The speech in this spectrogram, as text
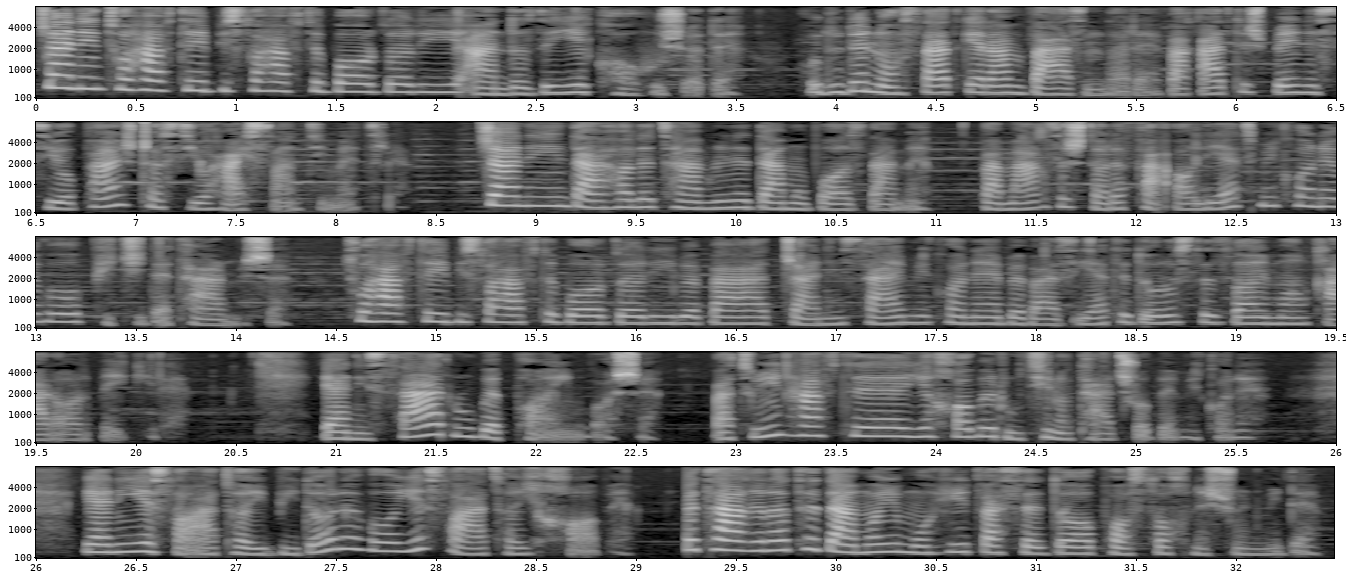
جنین تو هفته 27 بارداری اندازه یک کاهو شده. حدود 900 گرم وزن داره و قدش بین 35 تا 38 سانتی متره. جنین در حال تمرین دم و بازدمه و مغزش داره فعالیت می‌کنه و پیچیده تر میشه. تو هفته 27 بارداری به بعد جنین سعی می‌کنه به وضعیت درست زایمان قرار بگیره. یعنی سر رو به پایین باشه و تو این هفته یه خواب روتین رو تجربه می‌کنه. یعنی یه ساعتهایی بیداره و یه ساعتهایی خوابه. به تغییرات دمای محیط و صدا پاسخ نشون میده.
